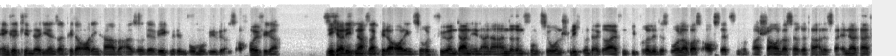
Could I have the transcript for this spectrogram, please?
Enkelkinder hier in St. Peter-Ording habe. Also der Weg mit dem Wohnmobil wird uns auch häufiger sicherlich nach St. Peter-Ording zurückführen, dann in einer anderen Funktion schlicht und ergreifend die Brille des Urlaubers aufsetzen und mal schauen, was Herr Ritter alles verändert hat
